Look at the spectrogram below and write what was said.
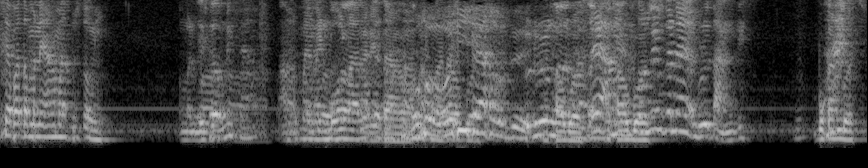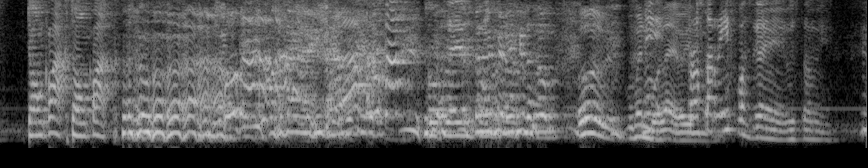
siapa temennya Ahmad Bustomi? Besok Bustomi sih. ah, main bola lu kata. tahu. Oh, tahu, iya, Bos. udah. Lu dulu Tahu, nggak Bos. Eh, Ahmad Bos. Bustomi bukan bulu tangkis. Bukan, Bos. Congklak, congklak. Masa nggak bisa? Pro player congklak. Oh, pemain bola ya. oh iya. Prostar Evos kayaknya Bustomi.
